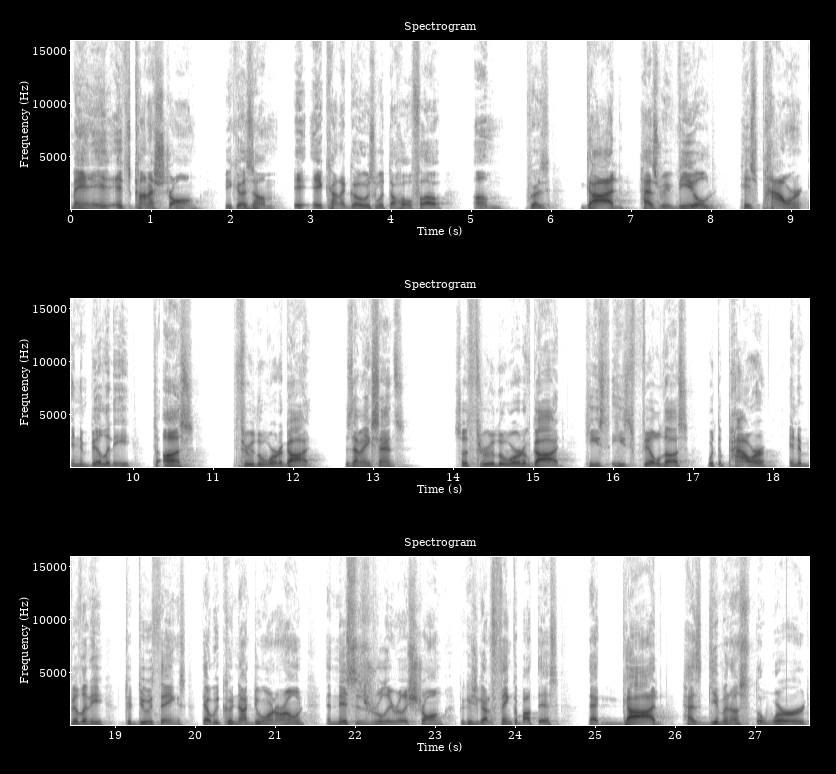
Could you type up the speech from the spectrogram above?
man, it, it's kind of strong because um, it, it kind of goes with the whole flow. Um, because God has revealed his power and ability to us through the Word of God. Does that make sense? So, through the Word of God, he's, he's filled us with the power and ability to do things that we could not do on our own. And this is really, really strong because you got to think about this that God has given us the word,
